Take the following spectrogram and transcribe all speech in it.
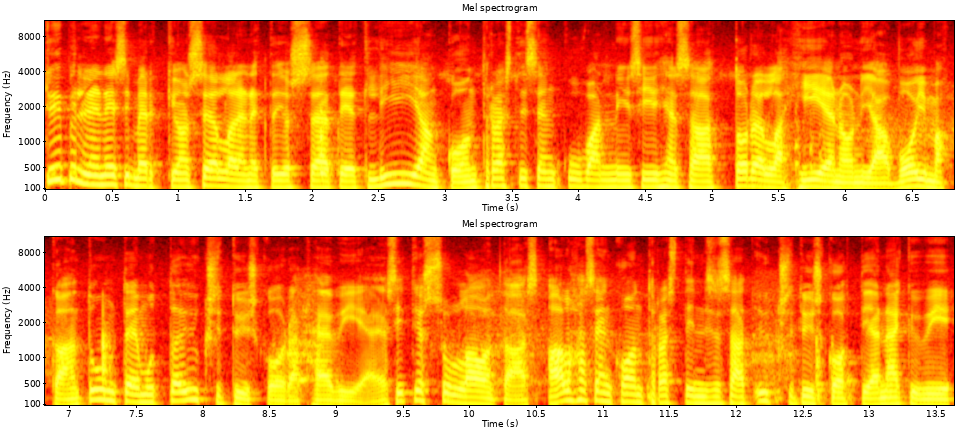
Tyypillinen esimerkki on sellainen, että jos sä teet liian kontrastisen kuvan, niin siihen saat todella hienon ja voimakkaan tunteen, mutta yksityiskohdat häviää. Ja sitten jos sulla on taas alhaisen kontrastin, niin sä saat yksityiskohtia näkyviin,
